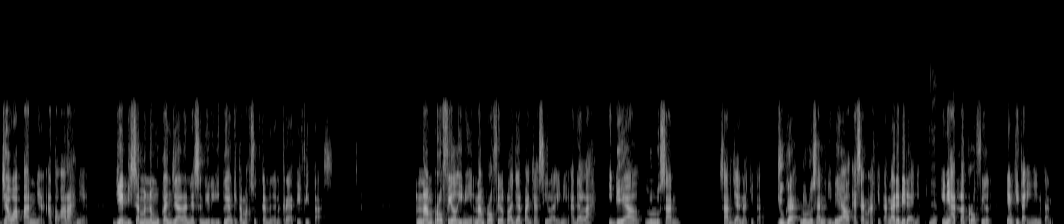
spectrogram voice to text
jawabannya atau arahnya. Dia bisa menemukan jalannya sendiri. Itu yang kita maksudkan dengan kreativitas. Enam profil ini, enam profil pelajar Pancasila ini adalah ideal lulusan sarjana kita. Juga lulusan ideal SMA kita. Nggak ada bedanya. Yeah. Ini adalah profil yang kita inginkan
